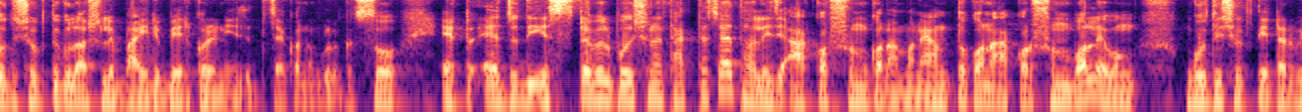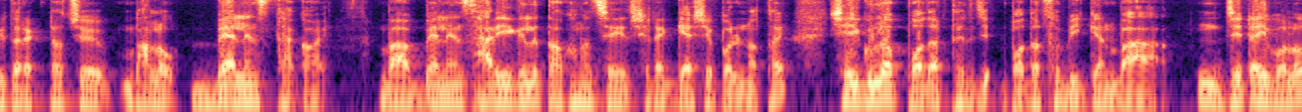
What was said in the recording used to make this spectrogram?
গতিশক্তিগুলো আসলে বাইরে বের করে নিয়ে যেতে চায় কণাগুলোকে সো এটা যদি স্টেবল পজিশনে থাকতে চায়, তাহলে এই যে আকর্ষণ করা মানে আন্তকণ আকর্ষণ বল এবং গতিশক্তি, এটার ভিতরে একটা হচ্ছে ভালো ব্যালেন্স থাকা হয় বা ব্যালেন্স হারিয়ে গেলে তখন হচ্ছে সেটা গ্যাসে পরিণত হয়। সেইগুলো পদার্থের যে পদার্থ বিজ্ঞান বা যেটাই বলো,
